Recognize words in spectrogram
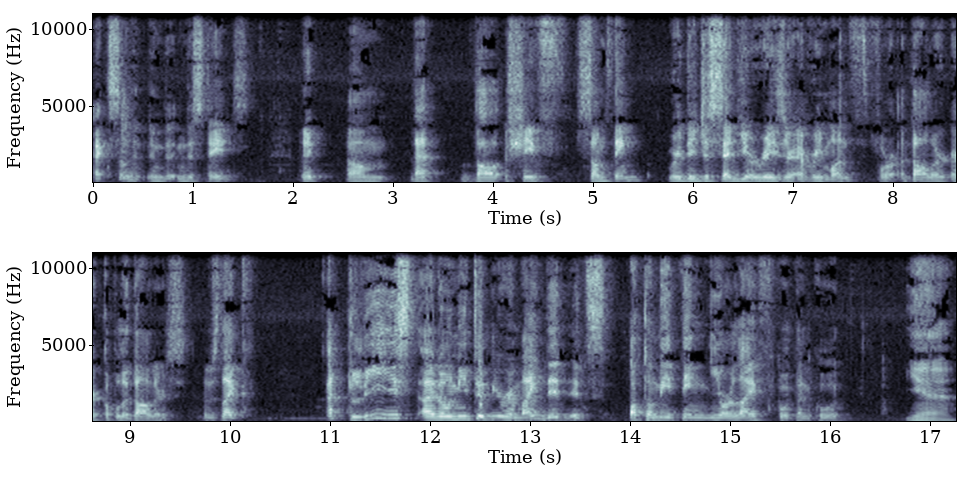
excellent in the in the states. Like um that doll shave something where they just send you a razor every month for a dollar or a couple of dollars. It was like at least I don't need to be reminded. It's automating your life, quote unquote. Yeah.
